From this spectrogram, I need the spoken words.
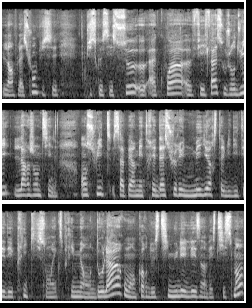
l'inflation, puisque c'est ce euh, à quoi euh, fait face aujourd'hui l'Argentine. Ensuite, ça permettrait d'assurer une meilleure stabilité des prix qui sont exprimés en dollars, ou encore de stimuler les investissements.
